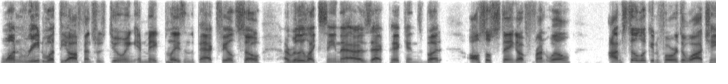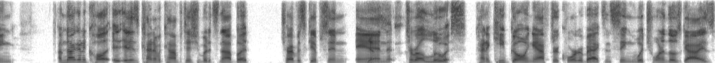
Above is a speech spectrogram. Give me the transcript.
one read what the offense was doing and make mm. plays in the backfield. So I really like seeing that out of Zacch Pickens, but also staying up front. Will I'm still looking forward to watching. I'm not going to call it, it. It is kind of a competition, but it's not. But Trevis Gibson and yes. Terrell Lewis kind of keep going after quarterbacks and seeing which one of those guys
